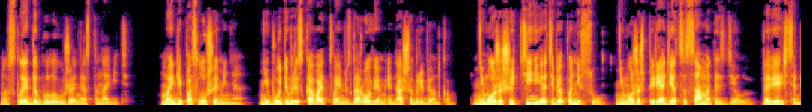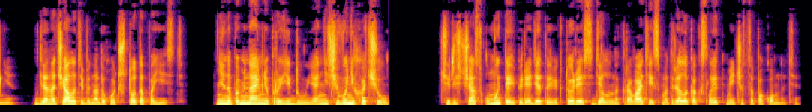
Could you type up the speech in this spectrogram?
Но Слейда было уже не остановить. «Мэгги, послушай меня. Не будем рисковать твоим здоровьем и нашим ребенком. Не можешь идти, я тебя понесу. Не можешь переодеться, сам это сделаю. Доверься мне. Для начала тебе надо хоть что-то поесть. Не напоминай мне про еду, я ничего не хочу. Через час умытая и переодетая Виктория сидела на кровати и смотрела, как Слейд мечется по комнате.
